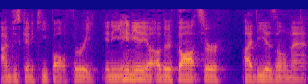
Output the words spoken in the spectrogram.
I'm just going to keep all three. Any, any other thoughts or ideas on that?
